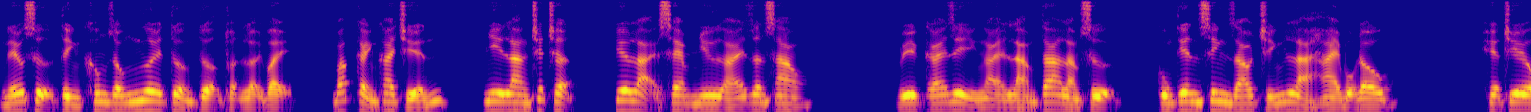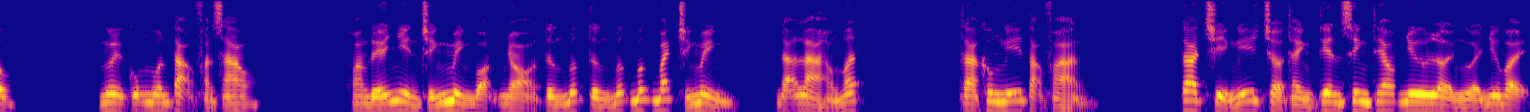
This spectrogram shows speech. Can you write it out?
Nếu sự tình không giống ngươi tưởng tượng thuận lợi vậy, bắc cảnh khai chiến, nhi lang chết trận, kia lại xem như ái dân sao. Vì cái gì ngài làm ta làm sự, cùng tiên sinh giáo chính là hai bộ đâu. Hiện chiêu, ngươi cũng muốn tạo phản sao. Hoàng đế nhìn chính mình bọn nhỏ từng bước từng bước bức bách chính mình, đã là hỏng mất. Ta không nghĩ tạo phản. Ta chỉ nghĩ trở thành tiên sinh theo như lời người như vậy,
